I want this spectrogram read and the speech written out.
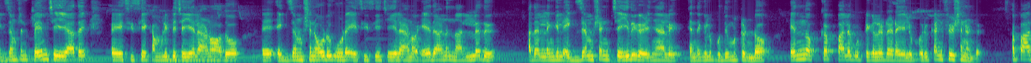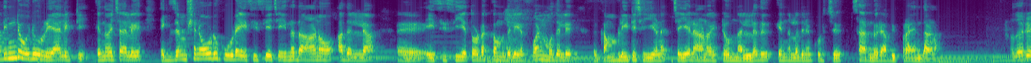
എക്സംഷൻ ക്ലെയിം ചെയ്യാതെ എ സി സിയെ കംപ്ലീറ്റ് ചെയ്യലാണോ അതോ എക്സംഷനോടുകൂടെ എ സി സി ചെയ്യലാണോ ഏതാണ് നല്ലത് അതല്ലെങ്കിൽ എക്സംഷൻ ചെയ്തു കഴിഞ്ഞാൽ എന്തെങ്കിലും ബുദ്ധിമുട്ടുണ്ടോ എന്നൊക്കെ പല കുട്ടികളുടെ ഇടയിലും ഒരു കൺഫ്യൂഷൻ ഉണ്ട്. അപ്പൊ അതിന്റെ ഒരു റിയാലിറ്റി എന്ന് വെച്ചാൽ എക്സംഷനോട് കൂടെ എ സി സി എ ചെയ്യുന്നതാണോ അതല്ല എ സി സി എ തുടക്കം മുതൽ എഫ് വൺ മുതൽ കംപ്ലീറ്റ് ചെയ്യണ ചെയ്യലാണോ ഏറ്റവും നല്ലത് എന്നുള്ളതിനെ കുറിച്ച് സാറിന്റെ ഒരു അഭിപ്രായം എന്താണ്? അതൊരു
